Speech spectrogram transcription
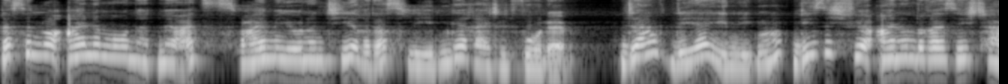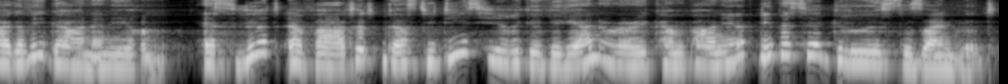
dass in nur einem Monat mehr als zwei Millionen Tiere das Leben gerettet wurde. Dank derjenigen, die sich für 31 Tage vegan ernähren. Es wird erwartet, dass die diesjährige Veganuary-Kampagne die bisher größte sein wird.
